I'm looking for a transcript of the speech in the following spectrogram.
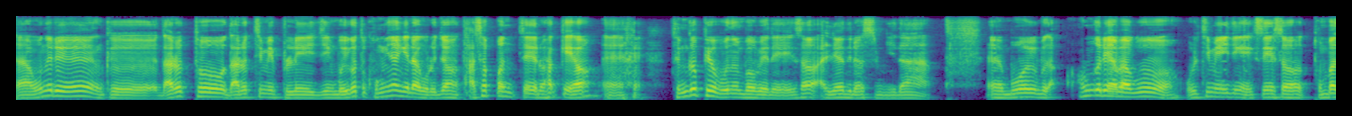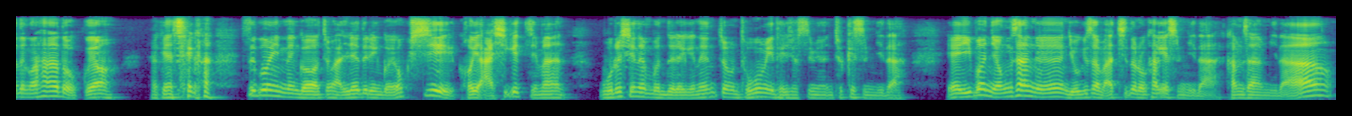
자, 오늘은 그 나루토, 나루티미 블레이징 뭐 이것도 공략이라고 그러죠. 다섯 번째로 할게요. 예, 등급표 보는 법에 대해서 알려드렸습니다. 예, 뭐 헝그리압하고 울티메이징 X에서 돈 받은 건 하나도 없고요. 그냥 제가 쓰고 있는 거 좀 알려드린 거예요. 혹시 거의 아시겠지만 모르시는 분들에게는 좀 도움이 되셨으면 좋겠습니다. 예, 이번 영상은 여기서 마치도록 하겠습니다. 감사합니다.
